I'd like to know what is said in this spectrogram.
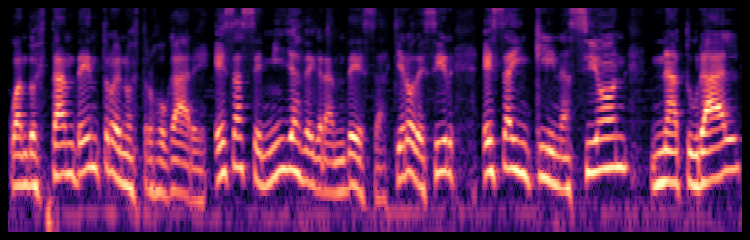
cuando están dentro de nuestros hogares, esas semillas de grandeza, quiero decir, esa inclinación natural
